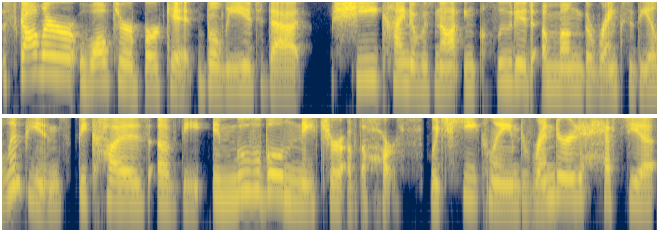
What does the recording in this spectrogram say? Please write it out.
Scholar Walter Burkert believed that she kind of was not included among the ranks of the Olympians because of the immovable nature of the hearth, which he claimed rendered Hestia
